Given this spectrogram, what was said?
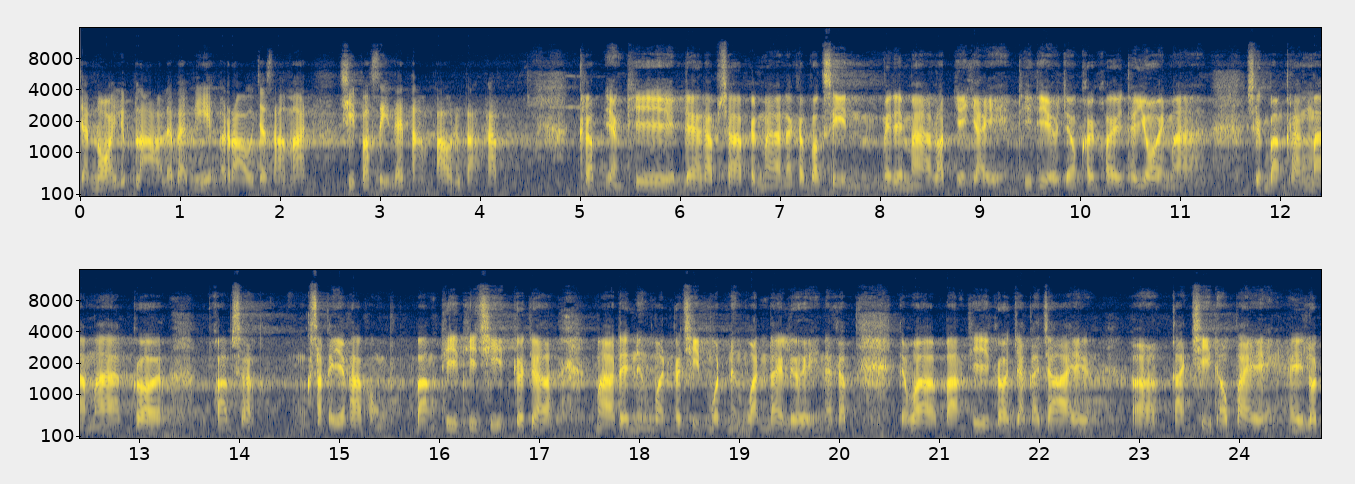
จะน้อยหรือเปล่า และแบบนี้เราจะสามารถฉีดวัคซีนได้ตามเป้าหรือเปล่าครับ ครับอย่างที่ได้รับทราบกันมานะครับ วัคซีนไม่ได้มาล็อตใหญ่ ๆ ทีเดียวจะค่อย ๆ ทยอยมา ซึ่งบางครั้งมามากก็ความศัก ศักยภาพของบางที่ที่ฉีดก็จะมาได้หนึ่งวันก็ฉีดหมดหนึ่งวันได้เลยนะครับ แต่ว่าบางที่ก็จะกระจายการฉีดออกไปให้ลด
